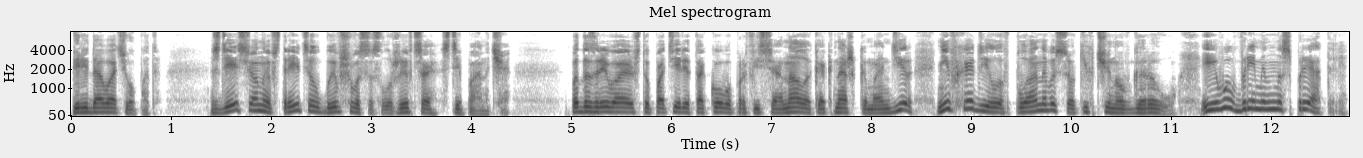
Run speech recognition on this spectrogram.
передавать опыт. Здесь он и встретил бывшего сослуживца Степаныча. Подозреваю, что потеря такого профессионала, как наш командир, не входила в планы высоких чинов ГРУ, и его временно спрятали.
